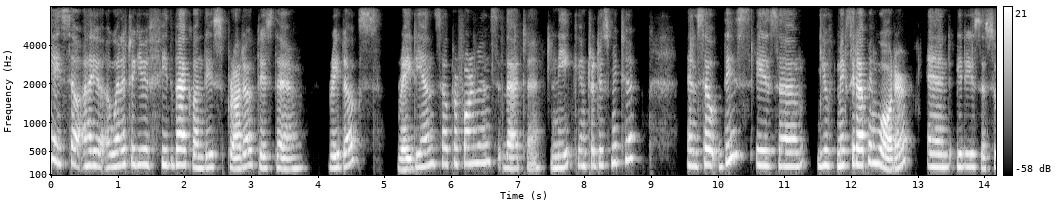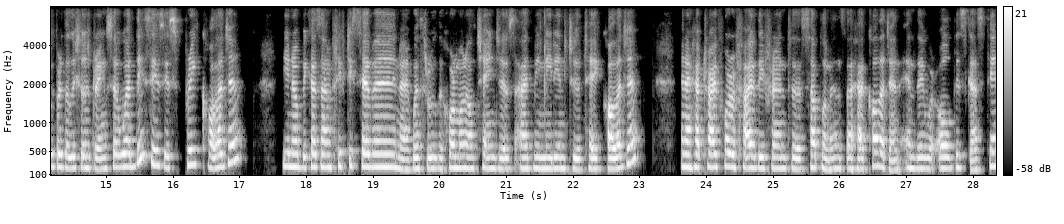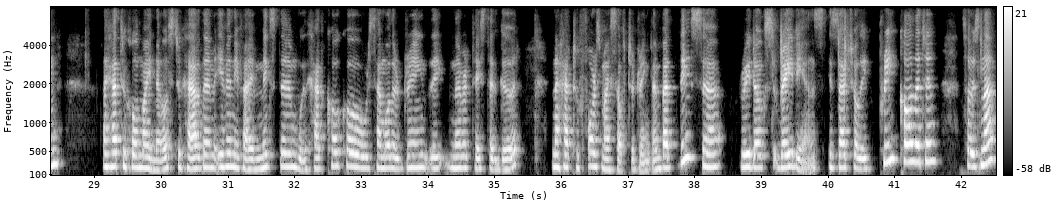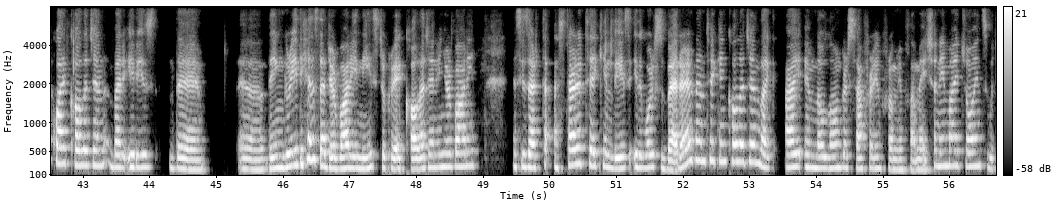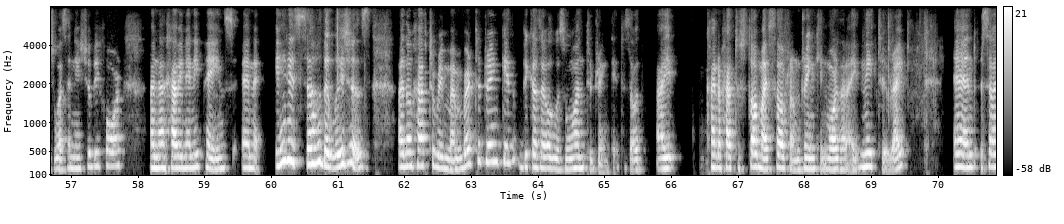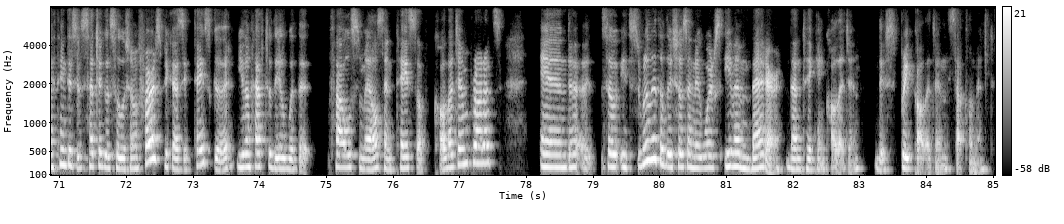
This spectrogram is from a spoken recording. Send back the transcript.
Hey, so I wanted to give you feedback on this product. Is the Redox Radiance Cell Performance that uh, Nick introduced me to. And so this is um, you mix it up in water, and it is a super delicious drink. So what this is is pre-collagen. You know, because I'm 57, I went through the hormonal changes. I've been needing to take collagen, and I had tried four or five different uh, supplements that had collagen, and they were all disgusting I had to hold my nose to have them. Even if I mixed them with hot cocoa or some other drink, they never tasted good. And I had to force myself to drink them. But this uh, Redox Radiance is actually pre collagen. So it's not quite collagen, but it is the uh, the ingredients that your body needs to create collagen in your body. And since I, I started taking this, it works better than taking collagen. Like I am no longer suffering from inflammation in my joints, which was an issue before. I'm not having any pains. And it is so delicious. I don't have to remember to drink it because I always want to drink it. So I kind of have to stop myself from drinking more than I need to, right? And so I think this is such a good solution. First, because it tastes good. You don't have to deal with the foul smells and tastes of collagen products. And uh, so it's really delicious and it works even better than taking collagen, this pre collagen supplement.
